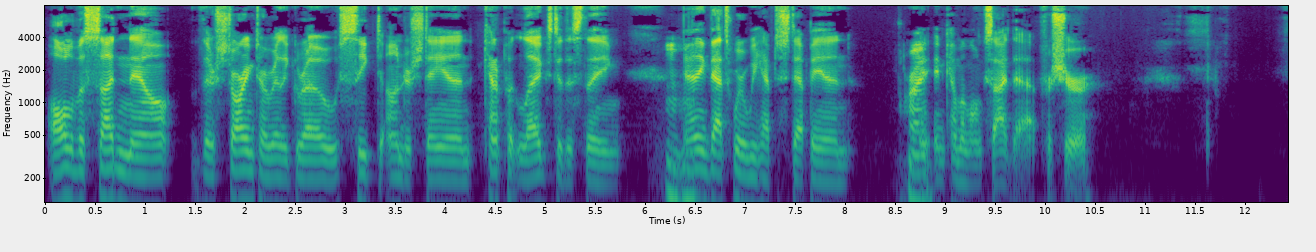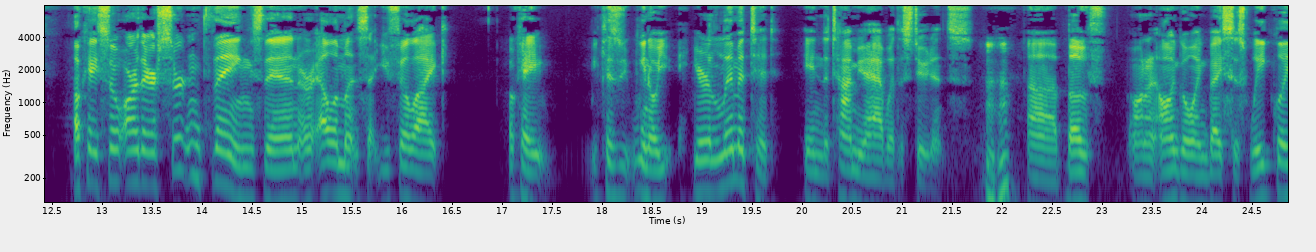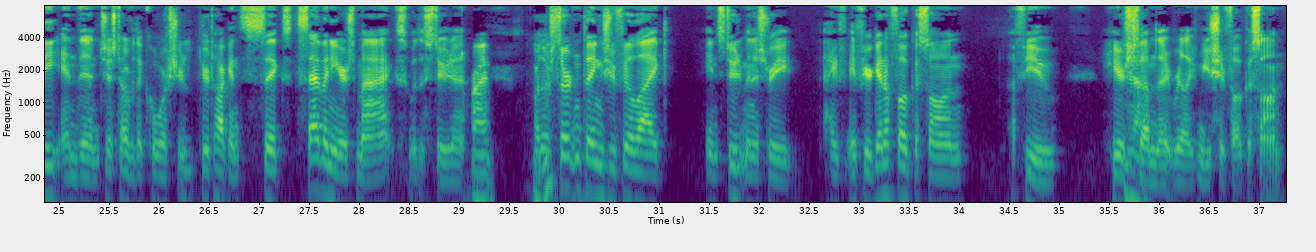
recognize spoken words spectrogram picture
all of a sudden now they're starting to really grow, seek to understand, kind of put legs to this thing. Mm-hmm. I think that's where we have to step in right. and, and come alongside that for sure. Okay, so are there certain things then or elements that you feel like, okay, because, you know, you're limited in the time you have with the students, mm-hmm. uh, both on an ongoing basis weekly and then just over the course, you're, you're talking six, seven years max with a student. Right. Mm-hmm. Are there mm-hmm. certain things you feel like in student ministry, hey, if you're going to focus on a few, here's yeah. some that really you should focus on.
